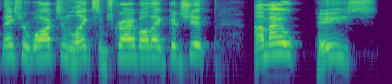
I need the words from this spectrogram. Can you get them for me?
thanks for watching. Like, subscribe, all that good shit. I'm out. Peace.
